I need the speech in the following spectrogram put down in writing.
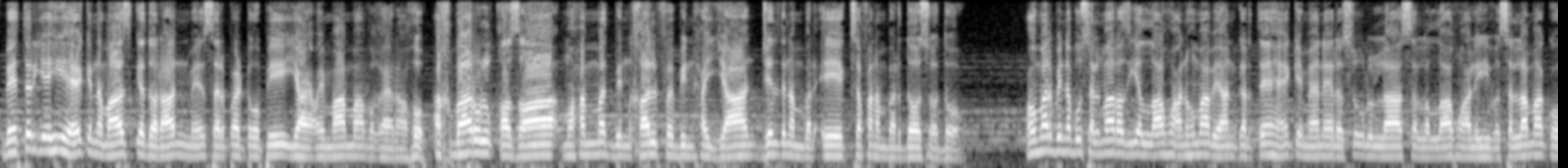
بہتر یہی ہے کہ نماز کے دوران میں سر پر ٹوپی یا امامہ وغیرہ ہو۔ اخبار القضاء، محمد بن خلف بن حیان، جلد نمبر ایک، صفحہ نمبر دو سو دو۔ عمر بن ابو سلمہ رضی اللہ عنہما بیان کرتے ہیں کہ میں نے رسول اللہ صلی اللہ علیہ وسلم کو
